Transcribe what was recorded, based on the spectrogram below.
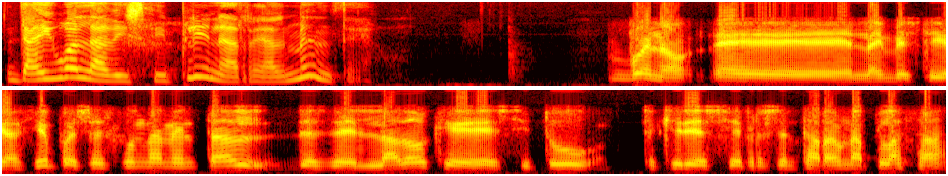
Da igual la disciplina realmente. Bueno, la investigación pues es fundamental desde el lado que si tú te quieres presentar a una plaza,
